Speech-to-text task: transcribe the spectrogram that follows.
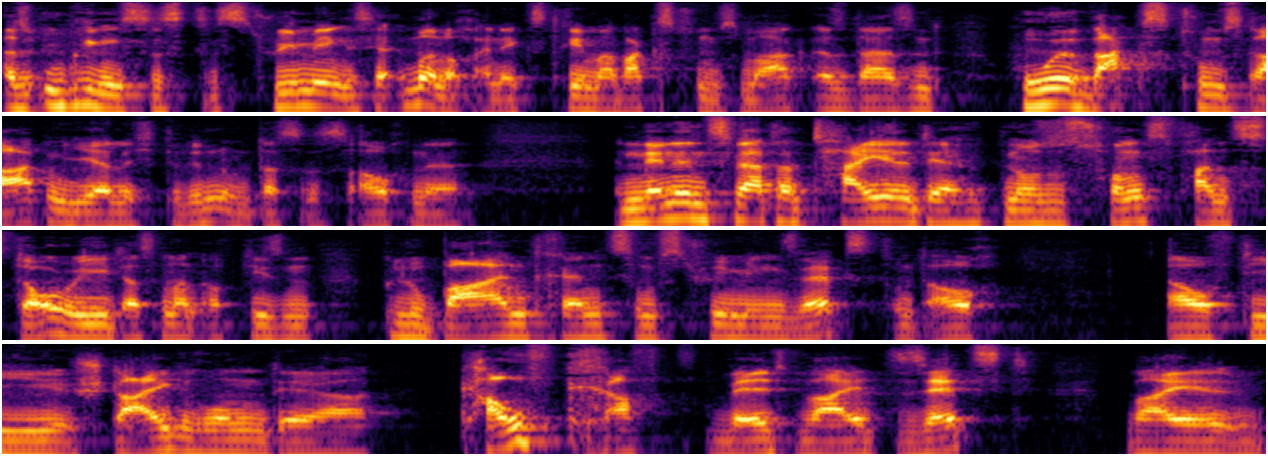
also übrigens, das, das, Streaming ist ja immer noch ein extremer Wachstumsmarkt. Also da sind hohe Wachstumsraten jährlich drin und das ist auch eine nennenswerter Teil der Hypnose Songs Fun Story, dass man auf diesen globalen Trend zum Streaming setzt und auch auf die Steigerung der Kaufkraft weltweit setzt, weil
